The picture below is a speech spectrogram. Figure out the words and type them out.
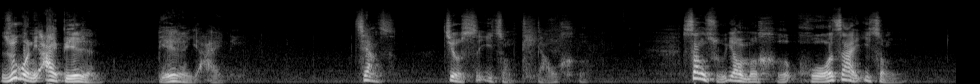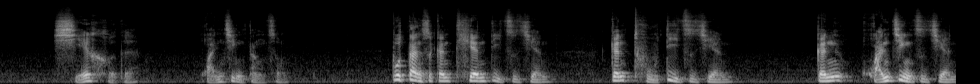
如果你爱别人，别人也爱你。这样子就是一种调和。上主要我们和活在一种协和的环境当中，不但是跟天地之间，跟土地之间。跟环境之间，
